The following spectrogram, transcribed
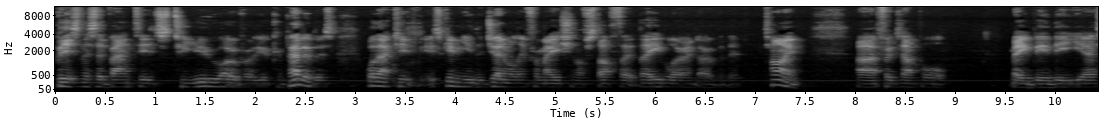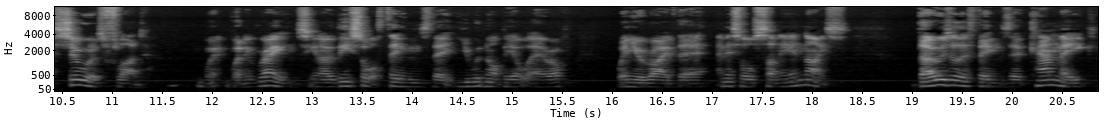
business advantage to you over your competitors. What actually is giving you the general information of stuff that they've learned over the time. Uh, for example, maybe the uh, sewers flood when, when it rains. You know, these sort of things that you would not be aware of when you arrive there and it's all sunny and nice. Those are the things that can make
